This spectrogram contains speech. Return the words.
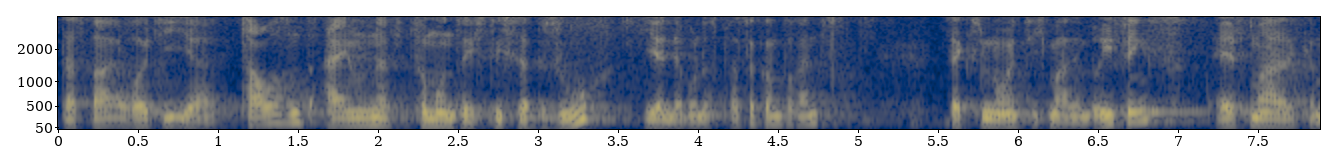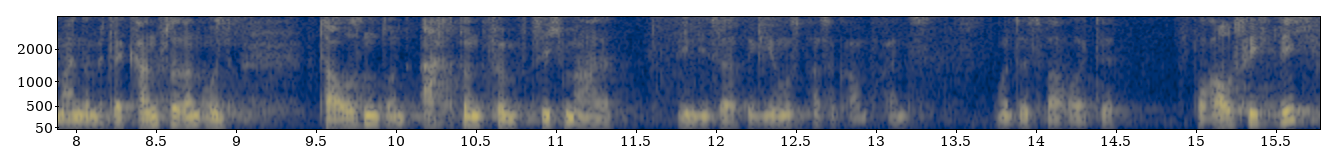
Das war heute Ihr 1165. Besuch hier in der Bundespressekonferenz. 96 Mal in Briefings, 11 Mal gemeinsam mit der Kanzlerin und 1058 Mal in dieser Regierungspressekonferenz. Und es war heute voraussichtlich,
